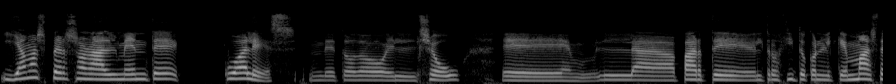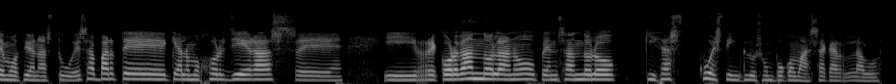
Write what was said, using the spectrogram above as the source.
Y ya más personalmente, ¿cuál es de todo el show eh, la parte, el trocito con el que más te emocionas tú? Esa parte que a lo mejor llegas eh, y recordándola, ¿no? Pensándolo, quizás cueste incluso un poco más sacar la voz.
